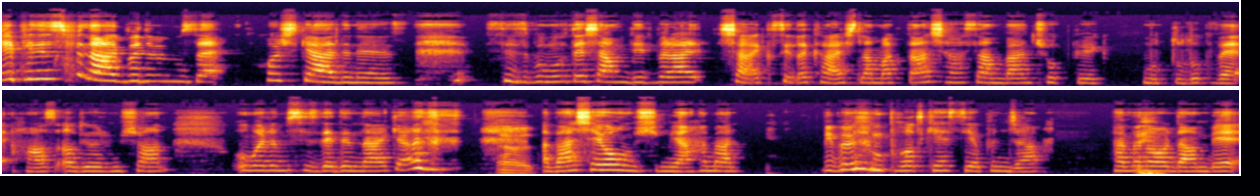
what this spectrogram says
hepiniz final bölümümüze hoş geldiniz. Sizi bu muhteşem Dilberay şarkısıyla karşılamaktan şahsen ben çok büyük mutluluk ve haz alıyorum şu an. Umarım siz de dinlerken. Evet. Ben şey olmuşum ya hemen bir bölüm podcast yapınca hemen oradan bir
